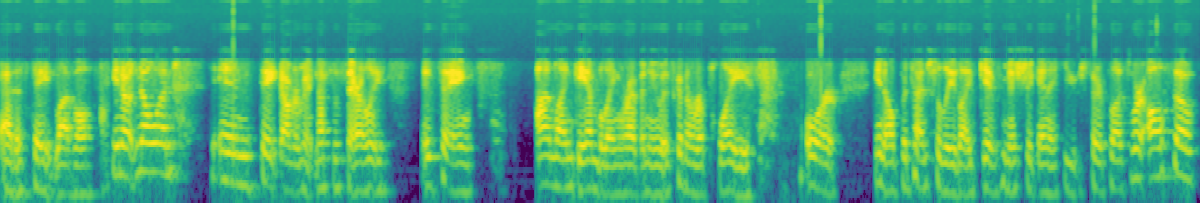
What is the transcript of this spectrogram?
at a state level. You know, no one in state government necessarily is saying online gambling revenue is going to replace or you know, potentially like give Michigan a huge surplus. We're also,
